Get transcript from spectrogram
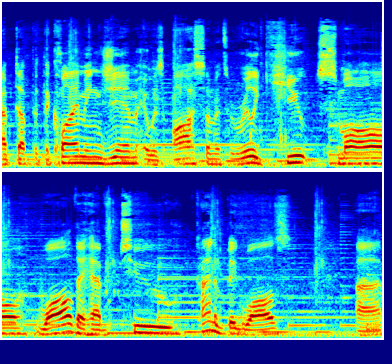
Wrapped up at the climbing gym. It was awesome. It's a really cute, small wall. They have two kind of big walls uh,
